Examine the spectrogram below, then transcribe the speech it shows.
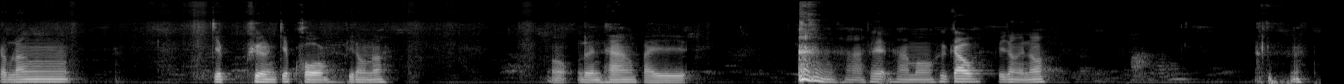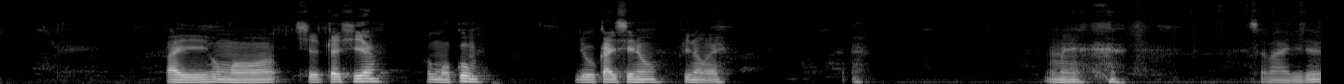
กำลังเก็บเครื่องเก็บของพี่น้องเนาะออกเดินทางไป หาแพทย์หาหมอคือเก่าพี่น้องเนาะไปห้องหมอเขตใกล้เคียงห้องหมอกลุ่มอยู่ไกลซีโนพี่น้องเลยแม่สบายดีเด้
